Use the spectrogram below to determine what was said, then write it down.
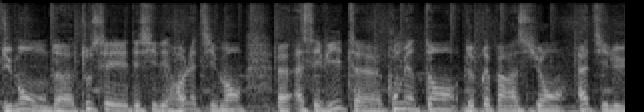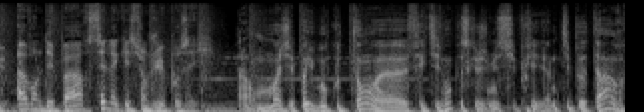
du monde. Tout s'est décidé relativement euh, assez vite. Euh, combien de temps de préparation a-t-il eu avant le départ C'est la question que je lui ai posée. Alors moi, j'ai pas eu beaucoup de temps, euh, effectivement, parce que je me suis pris un petit peu tard.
